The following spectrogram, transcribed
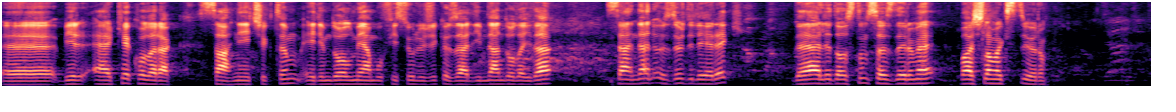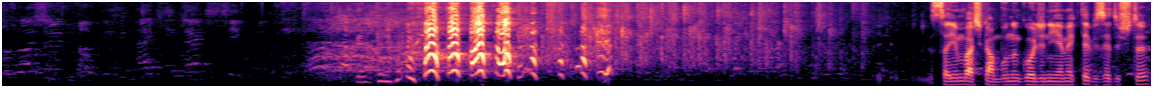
E, bir erkek olarak sahneye çıktım. Elimde olmayan bu fizyolojik özelliğimden dolayı da senden özür dileyerek değerli dostum sözlerime başlamak istiyorum. Sayın Başkan bunun golünü yemekte bize düştü.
